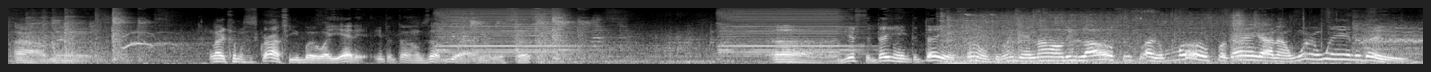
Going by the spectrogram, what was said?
Oh man. Like, come and subscribe to you, boy, while you at it. Hit the thumbs up. Yeah, I know what's up. Uh, guess today ain't the day or something, cause I'm getting all these losses like a motherfucker. I ain't got not one win today.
